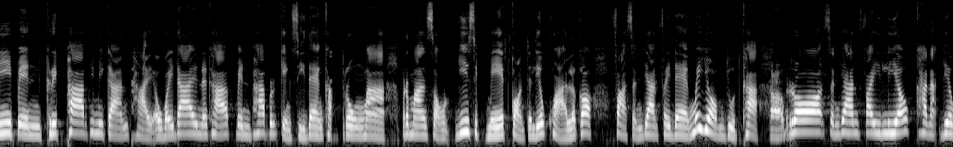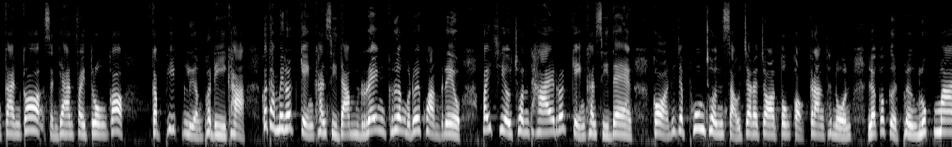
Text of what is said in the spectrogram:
นี่เป็นคลิปภาพที่มีการถ่ายเอาไว้ได้นะคะ เป็นภาพรถเก๋งสีแดงขับตรงมาประมาณ 2 20 เมตร ก่อนจะเลี้ยวขวา แล้วก็ฝ่าสัญญาณไฟแดงไม่ยอมหยุดค่ะครับรอสัญญาณไฟเลี้ยวขณะเดียวกันก็สัญญาณไฟตรงก็ กระพริบเหลืองพอดีค่ะ ก็ทำให้รถเก๋งคันสีดำเร่งเครื่องมาด้วยความเร็ว ไปเฉียวชนท้ายรถเก๋งคันสีแดง ก่อนที่จะพุ่งชนเสาจราจรตรงเกาะกลางถนน แล้วก็เกิดเพลิงลุกไหม้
